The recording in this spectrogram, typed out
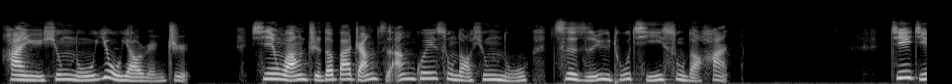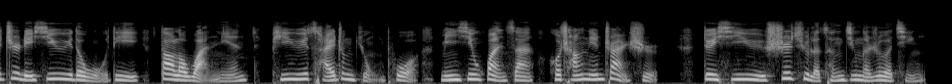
汉与匈奴又要人质。新王只得把长子安归送到匈奴，次子玉图齐送到汉。积极治理西域的武帝到了晚年，疲于财政窘迫、民心涣散和常年战事，对西域失去了曾经的热情。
